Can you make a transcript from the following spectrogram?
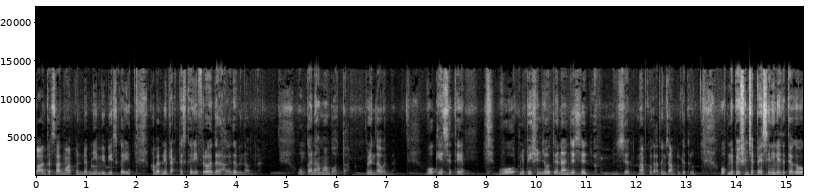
पाँच दस साल, वहाँ पर उन्होंने अपनी एम बी बी एस करी, वहाँ पर अपनी प्रैक्टिस करी, फिर वो इधर आ गए थे वृंदावन में। उनका नाम वहाँ बहुत था, वृंदावन में। वो कैसे थे, वो अपने पेशेंट जो होते हैं ना, जैसे जैसे मैं आपको बताता हूँ एग्ज़ाम्पल के थ्रू वो अपने पेशेंट से पैसे नहीं लेते थे, अगर वो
